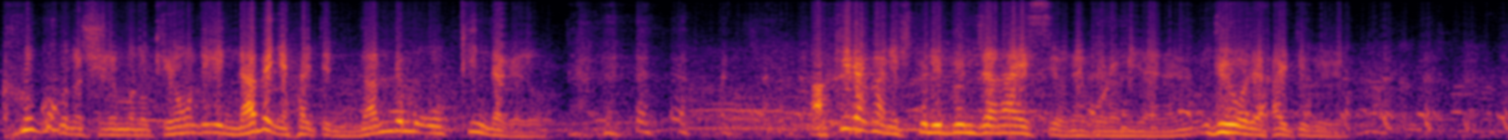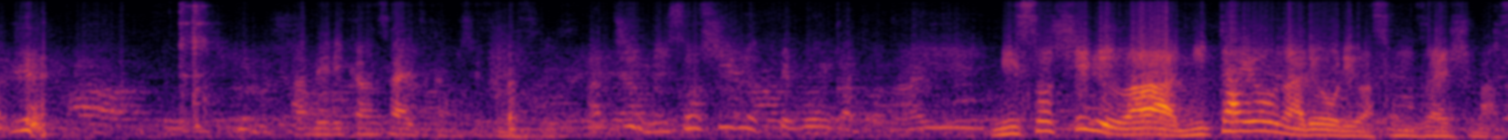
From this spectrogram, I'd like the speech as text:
韓国の汁物基本的に鍋に入ってるの何でも大きいんだけど。明らかに一人分じゃないですよねこれみたいな量で入ってくるよアメリカンサイズかもしれないです。あっち味噌汁って文化とかない？味噌汁は似たような料理は存在します。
